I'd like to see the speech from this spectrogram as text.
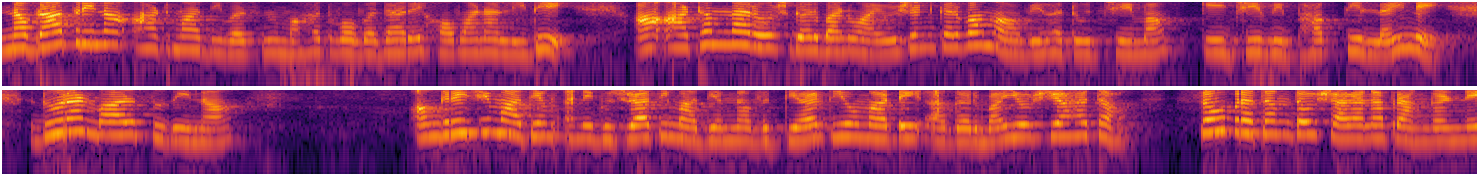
નવરાત્રિના આઠમા દિવસનું મહત્વ વધારે હોવાના લીધે આ આઠમના રોજ ગરબાનું આયોજન કરવામાં આવ્યું હતું, જેમાં કેજી વિભાગથી લઈને ધોરણ બાર સુધીના અંગ્રેજી માધ્યમ અને ગુજરાતી માધ્યમના વિદ્યાર્થીઓ માટે આ ગરબા યોજ્યા હતા. સૌ પ્રથમ તો શાળાના પ્રાંગણને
